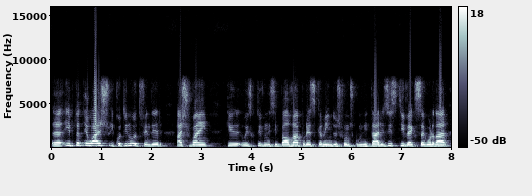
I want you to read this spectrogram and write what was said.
Uh, e, portanto, eu acho e continuo a defender, acho bem que o Executivo Municipal vá por esse caminho dos fundos comunitários e se tiver que se aguardar,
